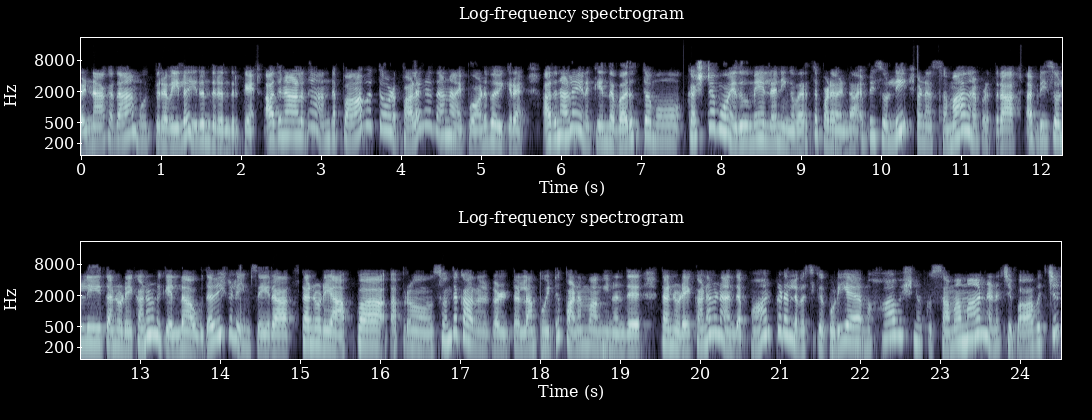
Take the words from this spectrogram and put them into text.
பெண்ணாக தான் முற்பிறவியில இருந்திருந்திருக்கேன். அதனாலதான் அந்த பாவத்தோட பலனை தான் நான் இப்போ அனுபவிக்கிறேன். அதனால எனக்கு இந்த வருத்தமோ கஷ்டமோ எதுவுமே இல்ல. நீங்க வருத்தப்பட வேண்டாம். இப்படி சொல்லி அவனை சமாதானப்படுத்துறா. அப்படி சொல்லி தன்னுடைய கணவனுக்கு எல்லா உதவிகளையும் செய்யறா தன்னுடைய அப்பா அப்புறம் சொந்தக்காரர்கள்ட்ட எல்லாம் போயிட்டு பணம் வாங்கின்னு வந்து தன்னுடைய கணவனை அந்த பார்க்கடல்ல வசிக்கக்கூடிய மகாவிஷ்ணுக்கு சமமா நினைச்சு பாவிச்சு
